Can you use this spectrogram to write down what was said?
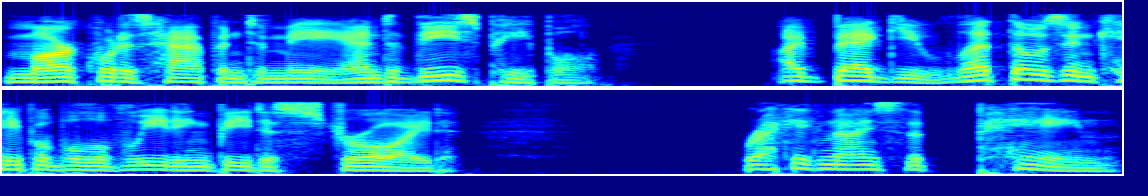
Mark what has happened to me and to these people. I beg you, let those incapable of leading be destroyed. Recognize the pain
